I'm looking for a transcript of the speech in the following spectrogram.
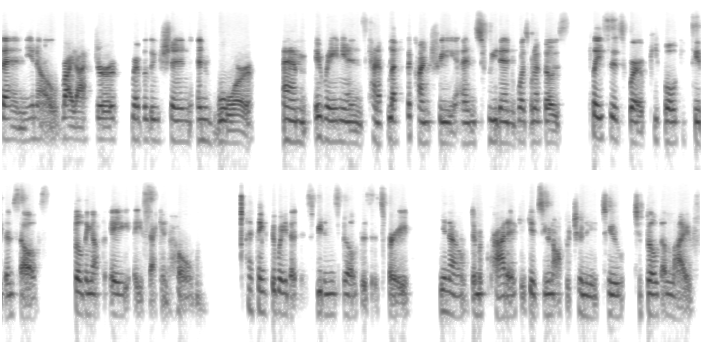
then, you know, right after revolution and war, um, Iranians kind of left the country, and Sweden was one of those places where people could see themselves building up a, a second home. I think the way that Sweden is built is it's very, you know, democratic. It gives you an opportunity to to build a life,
